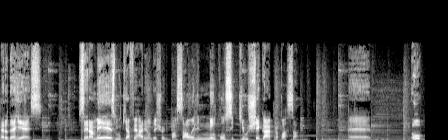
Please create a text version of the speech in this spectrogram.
era o DRS? Será mesmo que a Ferrari não deixou ele passar ou ele nem conseguiu chegar para passar? É... ou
